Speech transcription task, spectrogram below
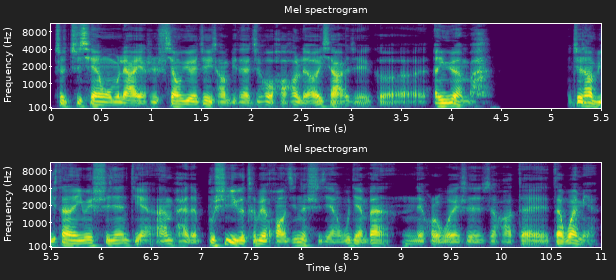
这之前我们俩也是相约这场比赛之后，好好聊一下这个恩怨吧。这场比赛呢，因为时间点安排的不是一个特别黄金的时间，五点半那会儿我也是正好在在外面。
